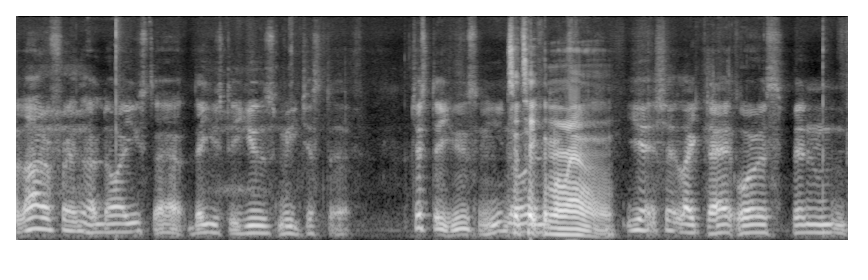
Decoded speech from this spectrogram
A lot of friends I know I used to have, they used to use me just to, just to use me, you know. to take them around. Yeah, shit like that, or spend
